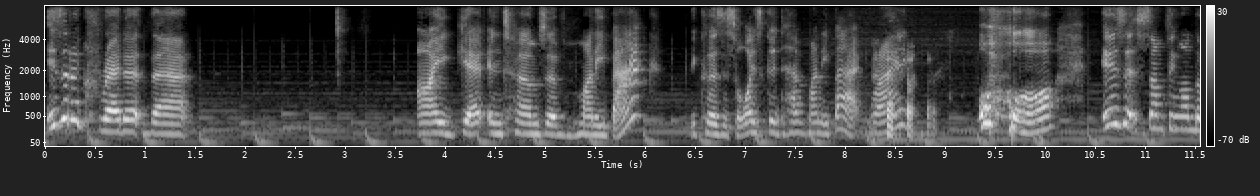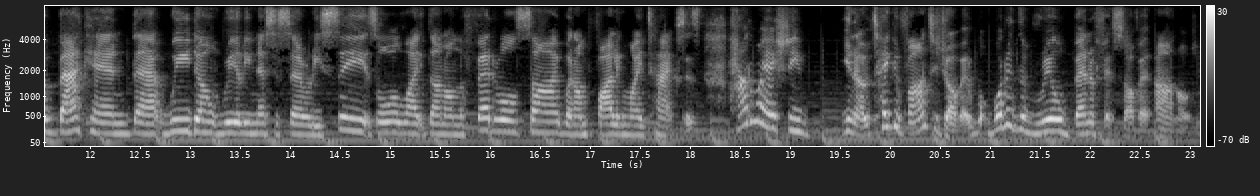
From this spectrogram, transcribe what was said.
is it a credit that i get in terms of money back because it's always good to have money back right? Or is it something on the back end that we don't really necessarily see? It's all like done on the federal side when i'm filing my taxes. How do i actually you know take advantage of it? What are the real benefits of it arnold?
